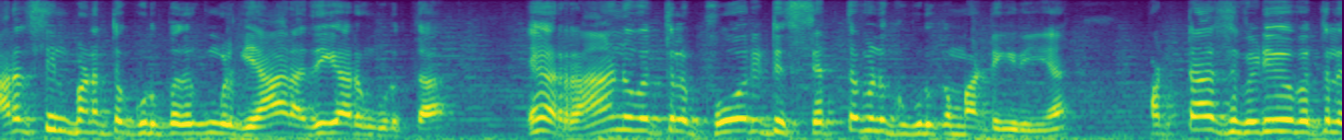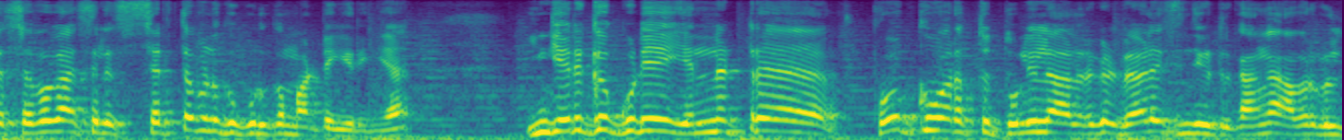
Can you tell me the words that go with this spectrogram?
அரசின் பணத்தை கொடுப்பதற்கு உங்களுக்கு யார் அதிகாரம் கொடுத்தா? ஏங்க ராணுவத்தில் போரிட்டு செத்தவனுக்கு கொடுக்க மாட்டேங்கிறீங்க. பட்டாசு வெடி விபத்தில் சிவகாசியில் செத்தவனுக்கு கொடுக்க மாட்டேங்கிறீங்க. இங்கே இருக்கக்கூடிய எண்ணற்ற போக்குவரத்து தொழிலாளர்கள் வேலை செஞ்சுக்கிட்டு இருக்காங்க. அவர்கள்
